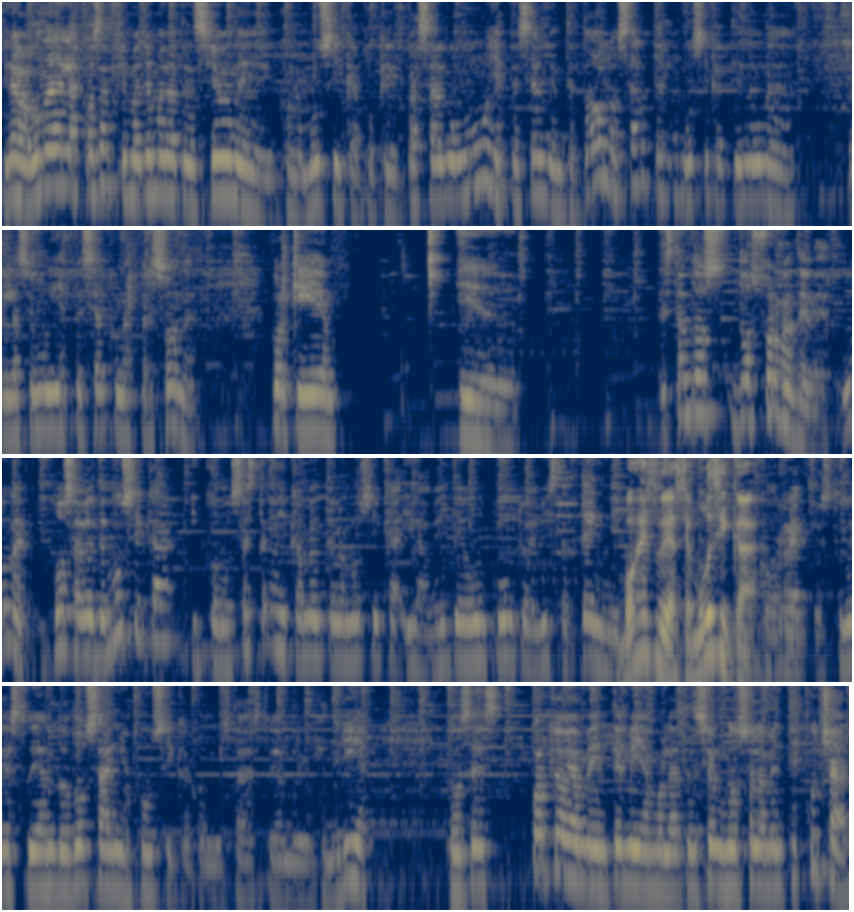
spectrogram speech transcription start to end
Mira, una de las cosas que me llama la atención eh, con la música, porque pasa algo muy especial, entre todos los artes la música tiene una relación muy especial con las personas, porque eh, están dos, dos formas de ver. Una, vos sabes de música y conoces técnicamente la música y la ves de un punto de vista técnico. Vos estudiaste música. Correcto, estuve estudiando dos años música cuando estaba estudiando ingeniería. Entonces, porque obviamente me llamó la atención no solamente escuchar,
